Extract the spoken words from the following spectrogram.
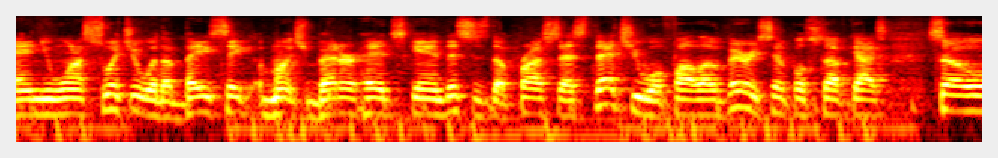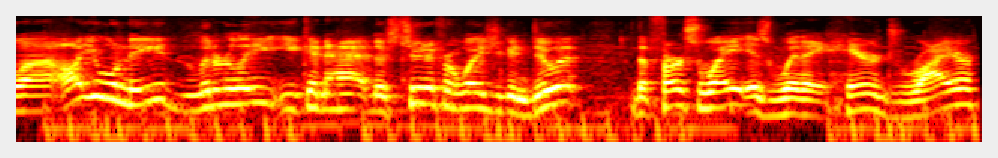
and you want to switch it with a basic, much better head scan. this is the process that you will follow. Very simple stuff, guys. So uh, all you will need, literally, you can have, there's two different ways you can do it. The first way is with a hair dryer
